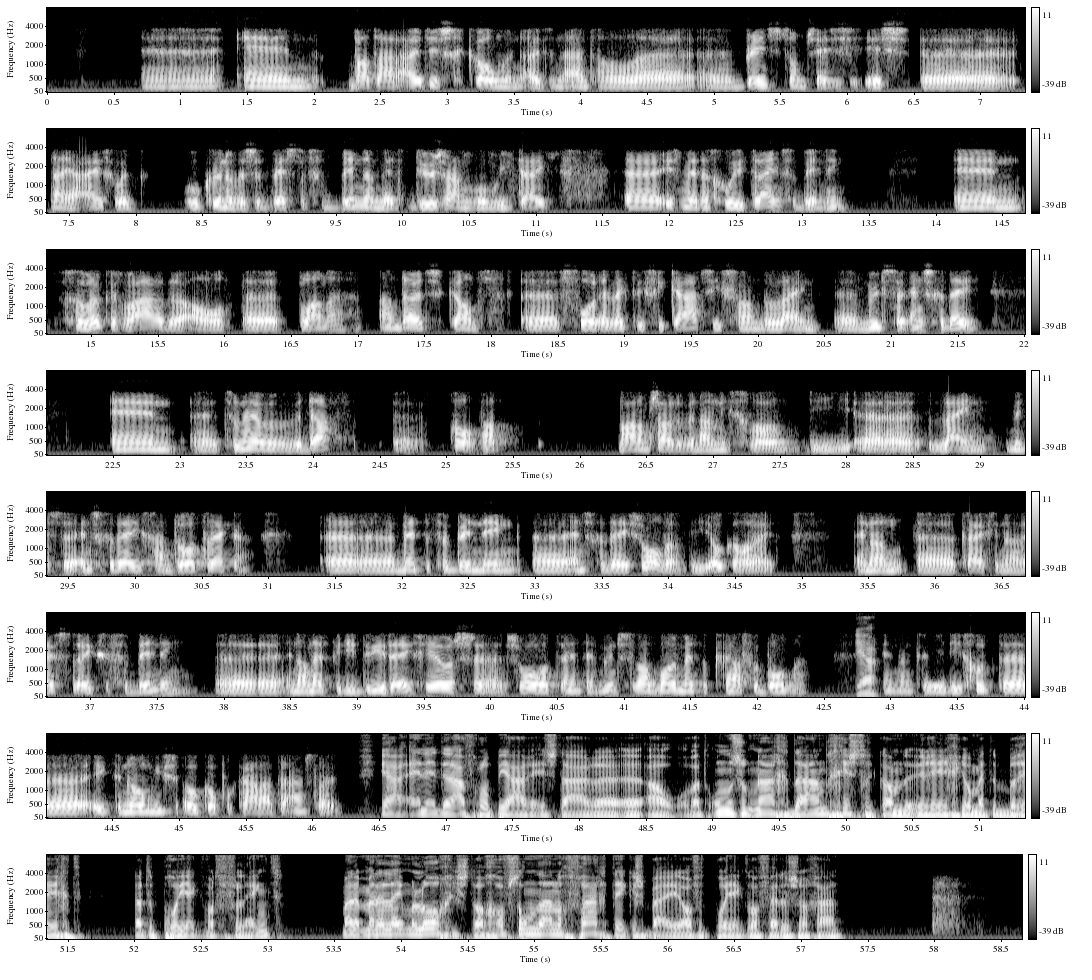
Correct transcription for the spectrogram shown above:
Uh, en wat daaruit is gekomen uit een aantal uh, brainstorm sessies is... Uh, nou ja, eigenlijk hoe kunnen we ze het beste verbinden met duurzame mobiliteit... is met een goede treinverbinding. En gelukkig waren er al plannen aan de Duitse kant... voor elektrificatie van de lijn Münster-Enschede. En toen hebben we bedacht... goh, wat, waarom zouden we nou niet gewoon die uh, lijn Münster-Enschede gaan doortrekken... Uh, met de verbinding uh, Enschede-Zwolle, die ook al rijdt. En dan krijg je een rechtstreekse verbinding. en dan heb je die drie regio's, Zwolle, Twente en Münsterland, mooi met elkaar verbonden. Ja. En dan kun je die goed economisch ook op elkaar laten aansluiten. Ja, en de afgelopen jaren is daar al wat onderzoek naar gedaan. Gisteren kwam de regio met het bericht dat het project wordt verlengd. Maar, maar dat lijkt me logisch toch? Of stonden daar nog vraagtekens bij of het project wel verder zou gaan?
